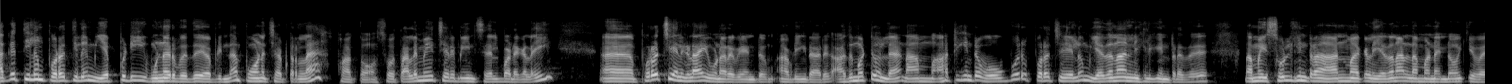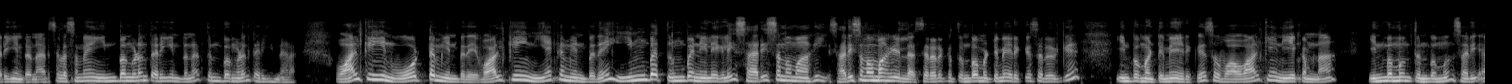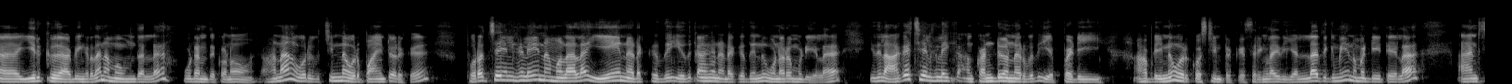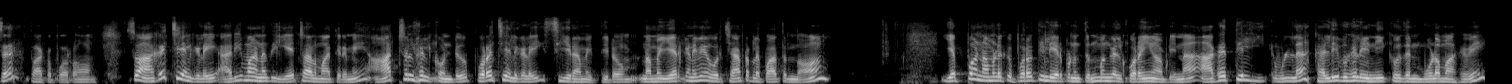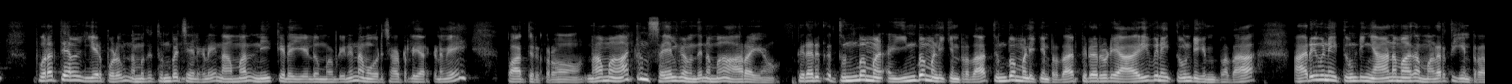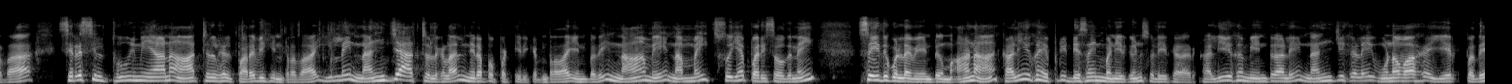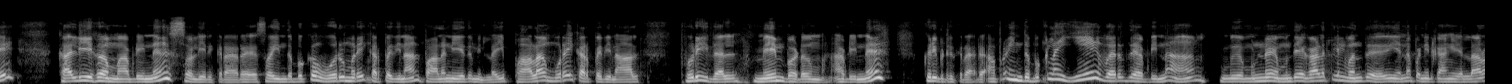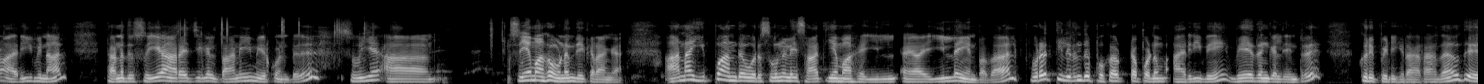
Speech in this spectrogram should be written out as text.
அகத்திலும் புறத்திலும் எப்படி உணர்வது அப்படின்னு தான் போன சாப்டர்ல பார்த்தோம். ஸோ தலைமை சுரபியின் செயல்பாடுகளை புறச்செயல்களாய் உணர வேண்டும் அப்படிங்கிறாரு. அது மட்டும் இல்ல நாம் ஆற்றுகின்ற ஒவ்வொரு புறச்செயலும் எதனால் நிகழ்கின்றது நம்மை சொல்கின்ற ஆன்மாக்கள் எதனால் நம்மை நோக்கி வருகின்றனர் சில சமயம் இன்பங்களும் தருகின்றன துன்பங்களும் தருகின்றன. வாழ்க்கையின் ஓட்டம் என்பதே வாழ்க்கையின் இயக்கம் என்பதே இன்ப துன்ப நிலைகளை சரிசமமாக சரிசமமாக இல்லை. சிலருக்கு துன்பம் மட்டுமே இருக்கு சிலருக்கு இன்பம் மட்டுமே இருக்கு. ஸோ வாழ்க்கையின் இயக்கம்னா இன்பமும் துன்பமும் சரி இருக்கு அப்படிங்கிறத நம்ம முதல்ல உணர்ந்துக்கணும். ஆனா ஒரு சின்ன ஒரு பாயிண்ட்டும் இருக்கு. புறச்செயல்களே நம்மளால ஏன் நடக்குது? எதுக்காக நடக்குதுன்னு உணர முடியல. இதுல அகச்செயல்களை க- கண்டு உணர்வது எப்படி? அப்படின்னு ஒரு கொஸ்டின் இருக்கு. சரிங்களா? இது எல்லாத்துக்குமே நம்ம டீட்டெயிலா ஆன்சர் பார்க்க போறோம். ஸோ அகச்செயல்களை அறிவானது ஏற்றால் மாத்திரமே ஆற்றல்கள் கொண்டு புறச்செயல்களை சீரமைத்திடும். நம்ம ஏற்கனவே ஒரு சாப்டர்ல பார்த்திருந்தோம். எப்போ நம்மளுக்கு புறத்தில் ஏற்படும் துன்பங்கள் குறையும் அப்படின்னா அகத்தில் உள்ள கழிவுகளை நீக்குவதன் மூலமாகவே புறத்தால் ஏற்படும் நமது துன்பச் செயல்களை நாமால் நீக்கிட இயலும் அப்படின்னு நம்ம ஒரு சாப்டர்ல ஏற்கனவே பார்த்துருக்குறோம். நாம ஆற்றும் செயல்கள் வந்து நம்ம ஆராயணும். பிறருக்கு துன்பம் இன்பம் அளிக்கின்றதா துன்பம் அளிக்கின்றதா பிறருடைய அறிவினை தூண்டுகின்றதா அறிவினை தூண்டி ஞானமாக மலர்த்துகின்றதா சிரசில் தூய்மையான ஆற்றல்கள் பரவுகின்றதா இல்லை நஞ்ச ஆற்றல்களால் நிரப்பப்பட்டிருக்கின்றதா என்பதை நாமே நம்மை சுய பரிசோதனை செய்து கொள்ள வேண்டும். ஆனா கலியுகம் எப்படி டிசைன் பண்ணியிருக்குன்னு சொல்லியிருக்கிறார். கலியுகம் என்றாலே நஞ்சுகளை உணவாக ஏற்பதே கலியுகம் அப்படின்னு சொல்லியிருக்கிறாரு. ஸோ இந்த புக்கை ஒரு முறை கற்பதினால் பலன் ஏதும் இல்லை. பல முறை கற்பதினால் புரிதல் மேம்படும் அப்படின்னு குறிப்பிட்டிருக்கிறாரு. அப்புறம் இந்த புக்கெலாம் ஏன் வருது அப்படின்னா முன்னே முன்ன முந்தைய காலத்தில் வந்து என்ன பண்ணியிருக்காங்க? எல்லாரும் அறிவினால் தனது சுய ஆராய்ச்சிகள் தானே மேற்கொண்டு சுய சுயமாக உணர்ந்திருக்கிறாங்க. ஆனா இப்போ அந்த ஒரு சூழ்நிலை சாத்தியமாக இல் இல்லை என்பதால் புறத்திலிருந்து புகட்டப்படும் அறிவே வேதங்கள் என்று குறிப்பிடுகிறார். அதாவது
